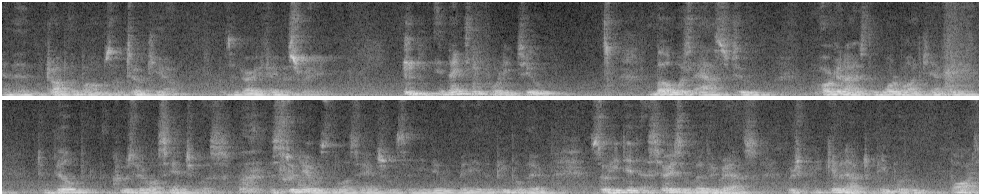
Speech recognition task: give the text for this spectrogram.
and then drop the bombs on Tokyo. It was a very famous raid. in 1942, Bo was asked to organize the war bond campaign to build the cruiser Los Angeles. The studio was in Los Angeles and he knew many of the people there. So he did a series of lithographs which were given out to people who bought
